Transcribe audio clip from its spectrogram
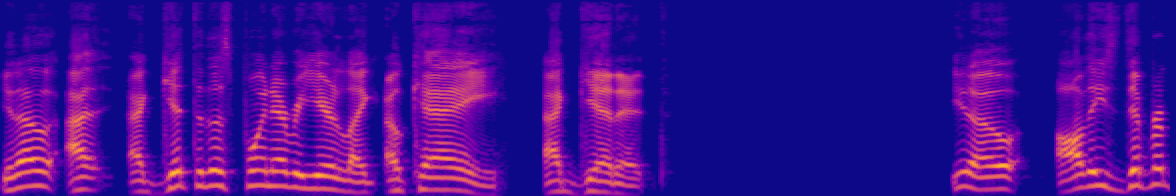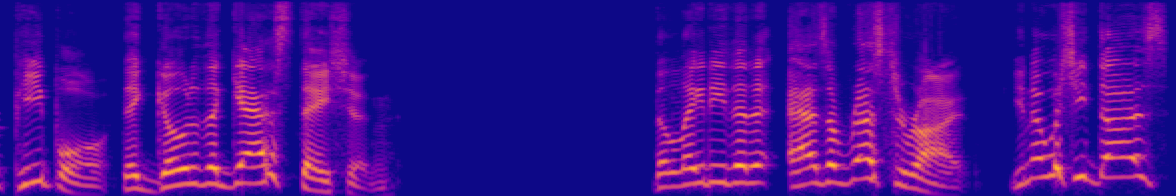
you know, I, I get to this point every year, like, okay, I get it. You know, all these different people, they go to the gas station the lady that has a restaurant. You know what she does?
